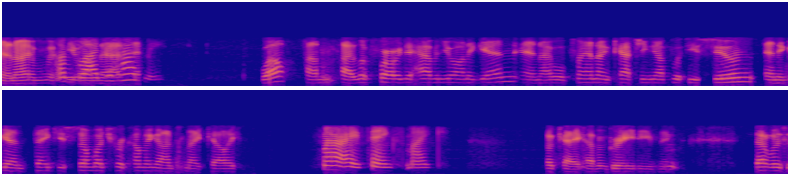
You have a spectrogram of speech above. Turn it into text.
And I'm with I'm you glad on that. you had me. Well, um, I look forward to having you on again, and I will plan on catching up with you soon. And again, thank you so much for coming on tonight, Kelly. All right, thanks, Mike. Okay, have a great evening. That was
